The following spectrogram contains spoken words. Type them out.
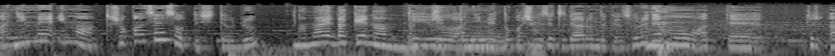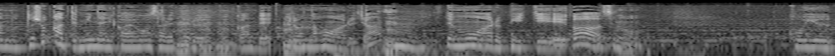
アニメ今図書館戦争って知ってる？名前だけなんってだけど。いうアニメとか小説であるんだけどそれでもあって、とあの図書館ってみんなに開放されてる空間でいろんな本あるじゃん、うん。でもある PTA がそのこういう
